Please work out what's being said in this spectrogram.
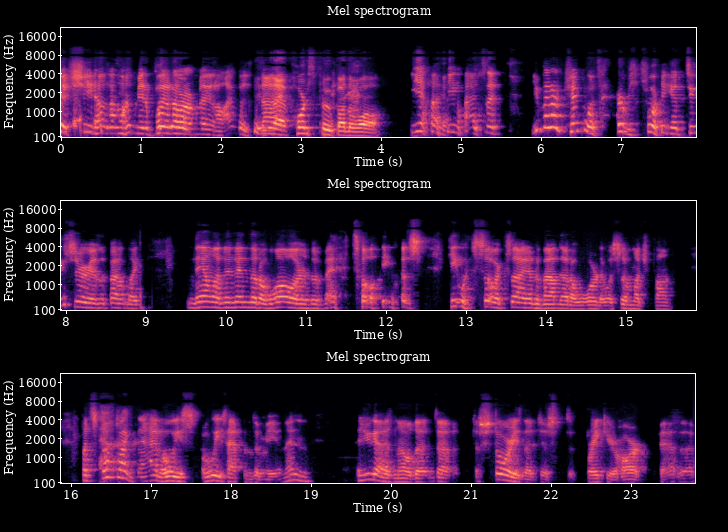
if she doesn't want me to put it on our mantle." I was dying. have horse poop on the wall. Yeah, he, I said, you better check with her before you get too serious about like nailing it into the wall or the mantle. He was he was so excited about that award. It was so much fun. But stuff like that always always happened to me. And then, as you guys know, the the, the stories that just break your heart. Uh,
